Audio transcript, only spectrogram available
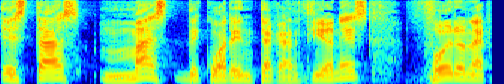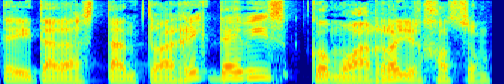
Estas más de 40 canciones fueron acreditadas tanto a Rick Davis como a Roger Hodgson,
